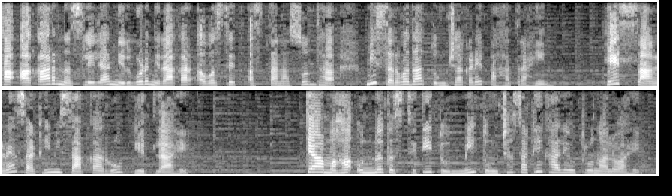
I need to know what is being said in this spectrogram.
हा आकार नसलेल्या निर्गुण निराकार अवस्थेत असताना सुद्धा मी सर्वदा तुमच्याकडे पाहत राहीन. हे सांगण्यासाठी मी साकार रूप घेतलं आहे. त्या महाउन्नत स्थितीतून मी तुमच्यासाठी खाली उतरून आलो आहे.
